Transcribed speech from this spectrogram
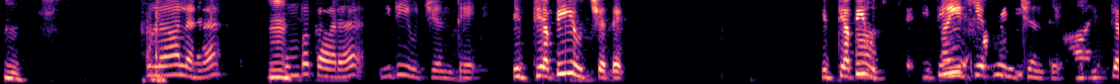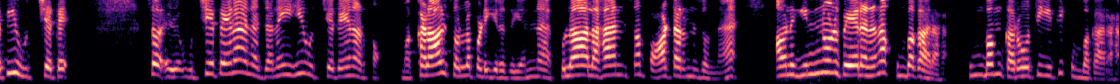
ம். புலால கும்பகார இது உச்சியந்தே. இத்தியபி உச்சதே இத்தியபி உச்சதே இத்தியபி உச்சந்தே இத்தியபி உச்சதே சோ உச்சியத்தைனா என்ன? ஜனைகி உச்சியத்தைன்னு அர்த்தம். மக்களால் சொல்லப்படுகிறது என்ன? குலாலகன்னு பாட்டர்னு சொன்னேன். அவனுக்கு இன்னொன்னு பேர் என்னன்னா கும்பகாரக. கும்பம் கரோதி இது கும்பகாரக.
